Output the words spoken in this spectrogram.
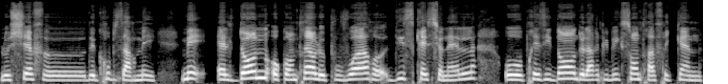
le chef euh, des groupes armés, mais elle donne au contraire le pouvoir euh, discrétionnel au président de la République centrafricaine.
